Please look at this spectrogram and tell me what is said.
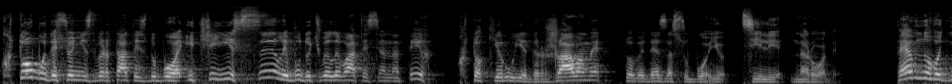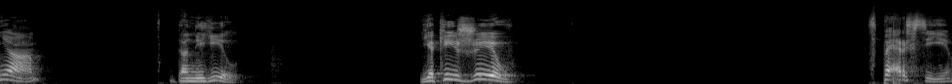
хто буде сьогодні звертатись до Бога і чиї сили будуть виливатися на тих, хто керує державами, хто веде за собою цілі народи? Певного дня Даниїл, який жив Персії,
